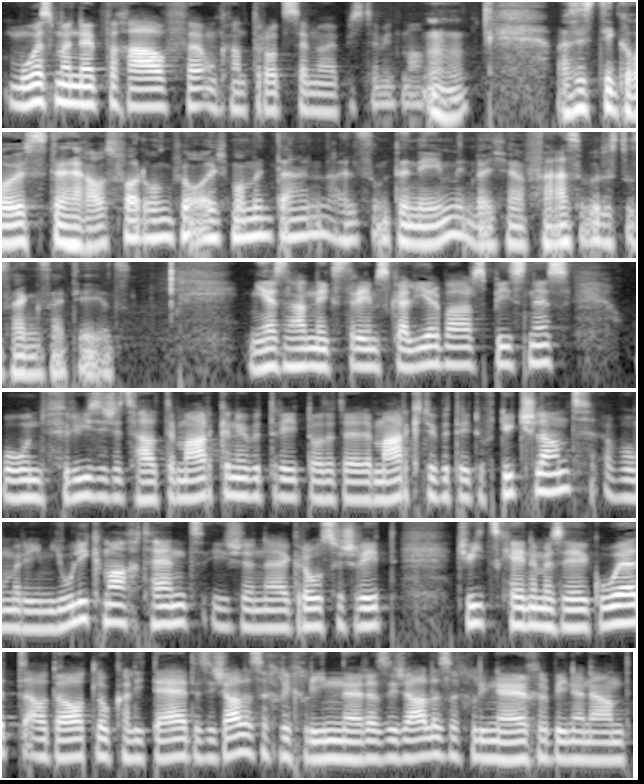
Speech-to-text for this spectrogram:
muss man nicht verkaufen und kann trotzdem noch etwas damit machen. Mhm. Was ist die größte Herausforderung für euch momentan als Unternehmen? In welcher Phase würdest du sagen, seid ihr jetzt? Wir sind halt ein extrem skalierbares Business und für uns ist jetzt halt der Markenübertritt oder der Marktübertritt auf Deutschland, wo wir im Juli gemacht haben, ist ein äh, großer Schritt. Die Schweiz kennen wir sehr gut, auch dort die Lokalität, das ist alles ein bisschen kleiner, das ist alles ein bisschen näher beieinander.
